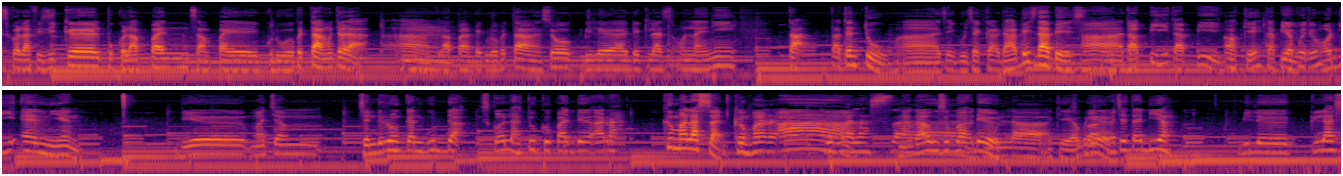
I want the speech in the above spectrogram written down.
Sekolah fizikal Pukul 8 Sampai pukul 2 petang Betul tak? Hmm. Hmm. 8 sampai pukul 2 petang So bila ada kelas online ni Tak tak tentu uh, Cikgu cakap dah habis Dah habis ha, Ah, tak, Tapi Tapi Okay Tapi apa tu? ODL ni kan Dia macam Cenderungkan budak Sekolah tu kepada arah Kemalasan Kemala Ah, Kemalasan nak tahu sebab dia. Pula Okay apa dia? macam tadi lah Bila kelas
